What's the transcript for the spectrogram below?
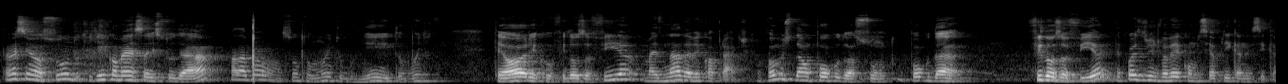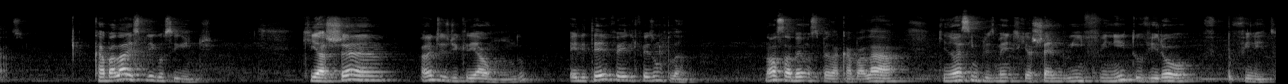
Então, esse é um assunto que quem começa a estudar fala: bom, assunto muito bonito, muito teórico, filosofia, mas nada a ver com a prática. Vamos estudar um pouco do assunto, um pouco da filosofia, depois a gente vai ver como se aplica nesse caso. Kabbalah explica o seguinte: que Hashem, antes de criar o mundo, ele teve, ele fez um plano. Nós sabemos pela Kabbalah que não é simplesmente que Hashem do infinito virou finito.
